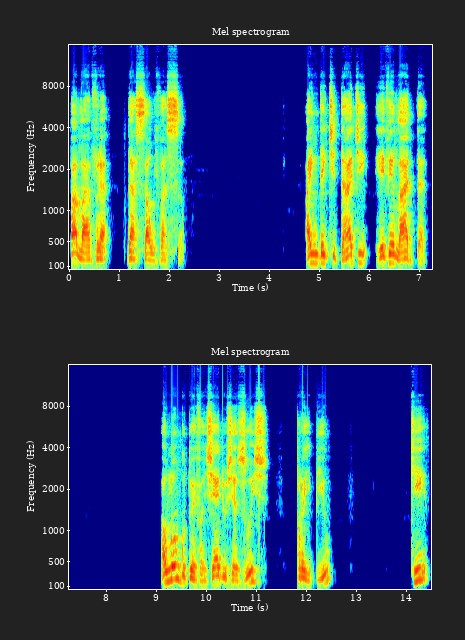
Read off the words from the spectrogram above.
Palavra da salvação a identidade revelada. Ao longo do Evangelho, Jesus proibiu que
